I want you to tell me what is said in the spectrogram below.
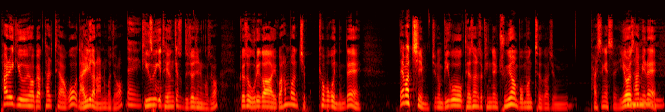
파리 기후 협약 탈퇴하고 난리가 나는 거죠. 네, 기후 위기. 대응 계속 늦어지는 거죠. 그래서 우리가 이걸 한번 지켜보고 있는데 때마침 지금 미국 대선에서 굉장히 중요한 모먼트가 지금 발생했어요. 2월 3일에 음,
